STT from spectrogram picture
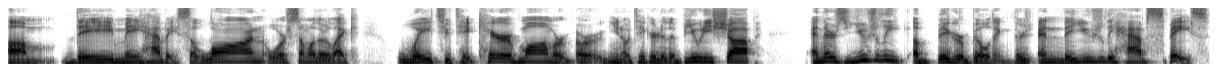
Um, they may have a salon or some other like way to take care of mom or, or you know take her to the beauty shop and there's usually a bigger building. There's, and they usually have space.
